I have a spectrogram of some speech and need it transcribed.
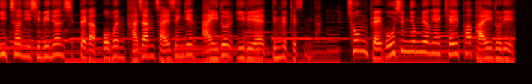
2022년 10대가 뽑은 가장 잘생긴 아이돌 1위에 등극했습니다. 총 156명의 K-팝 아이돌이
